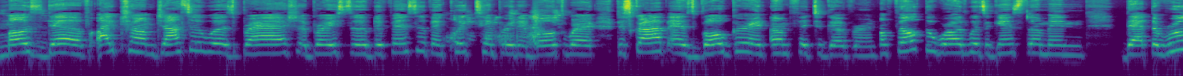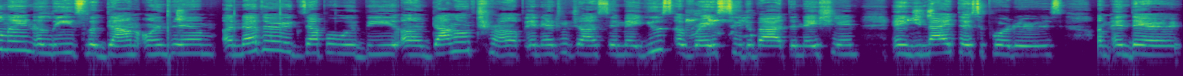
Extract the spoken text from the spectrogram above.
Most deaf. Like Trump, Johnson was brash, abrasive, defensive, and quick tempered, and both were described as vulgar and unfit to govern. Um, felt the world was against them and that the ruling elites looked down on them. Another example would be um, Donald Trump and Andrew Johnson made use of race to divide the nation and unite their supporters um, and their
